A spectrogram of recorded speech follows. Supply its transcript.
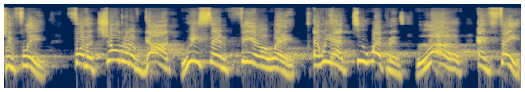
can flee. For the children of God, we send fear away. And we have two weapons, love and faith.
